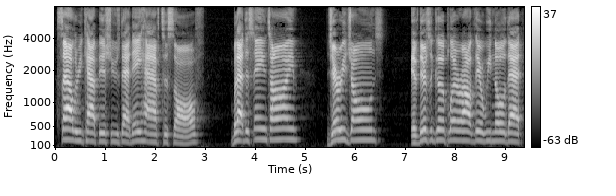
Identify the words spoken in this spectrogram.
salary cap issues that they have to solve. But at the same time, Jerry Jones, if there's a good player out there, we know that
